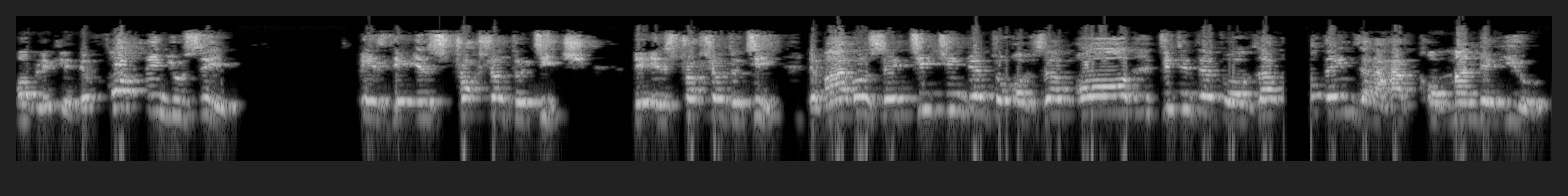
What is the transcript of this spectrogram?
publicly. The fourth thing you see is the instruction to teach. The instruction to teach. The Bible says, teaching them to observe all, teaching them to observe all things that I have commanded you.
